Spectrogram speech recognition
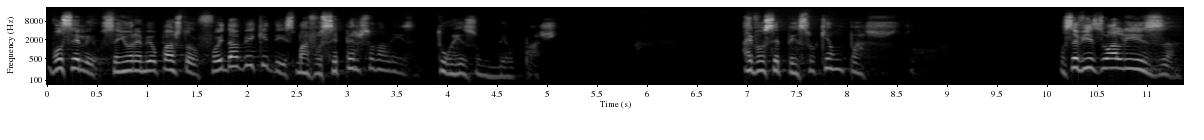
você leu, Senhor é meu pastor. Foi Davi que disse, mas você personaliza. Tu és o meu pastor. Aí você pensa, o que é um pastor? Você visualiza.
